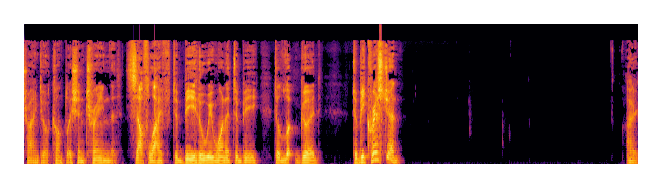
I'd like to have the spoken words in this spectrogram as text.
trying to accomplish and train the self life to be who we want it to be, to look good, to be Christian. I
